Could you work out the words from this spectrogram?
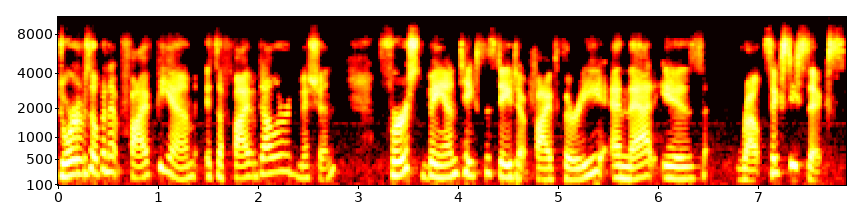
Doors open at 5 p.m. It's a $5 admission. First band takes the stage at 5:30 and that is Route 66.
